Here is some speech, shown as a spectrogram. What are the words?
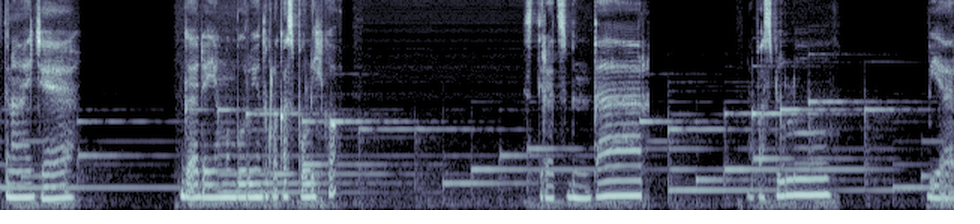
Tenang aja, gak ada yang memburu untuk lekas pulih kok. Istirahat sebentar, napas dulu, biar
